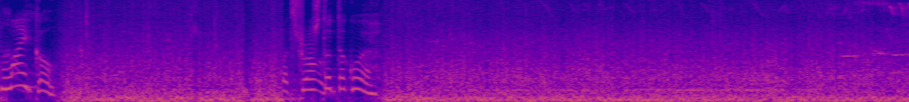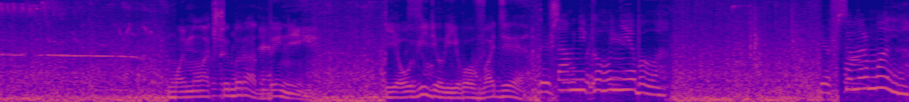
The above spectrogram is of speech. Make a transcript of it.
Майкл, что такое? Мой младший брат Дэнни. Я увидел его в воде. Там никого не было. Все нормально.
